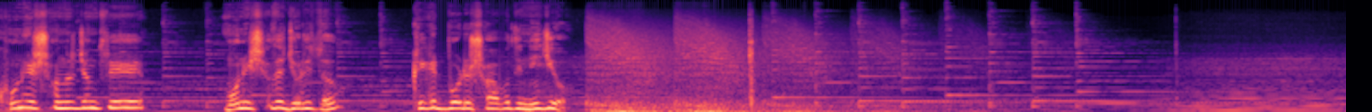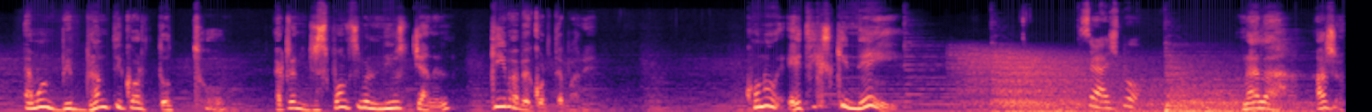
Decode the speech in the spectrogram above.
খুনের ষড়যন্ত্রে মনির সাথে জড়িত ক্রিকেট বোর্ডের সভাপতি নিজেও এমন বিভ্রান্তিকর তথ্য একটা রেসপন্সিবল নিউজ চ্যানেল কীভাবে করতে পারে? কোনো এথিক্স কি নেই? স্যার, আসব? নালা আসো,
